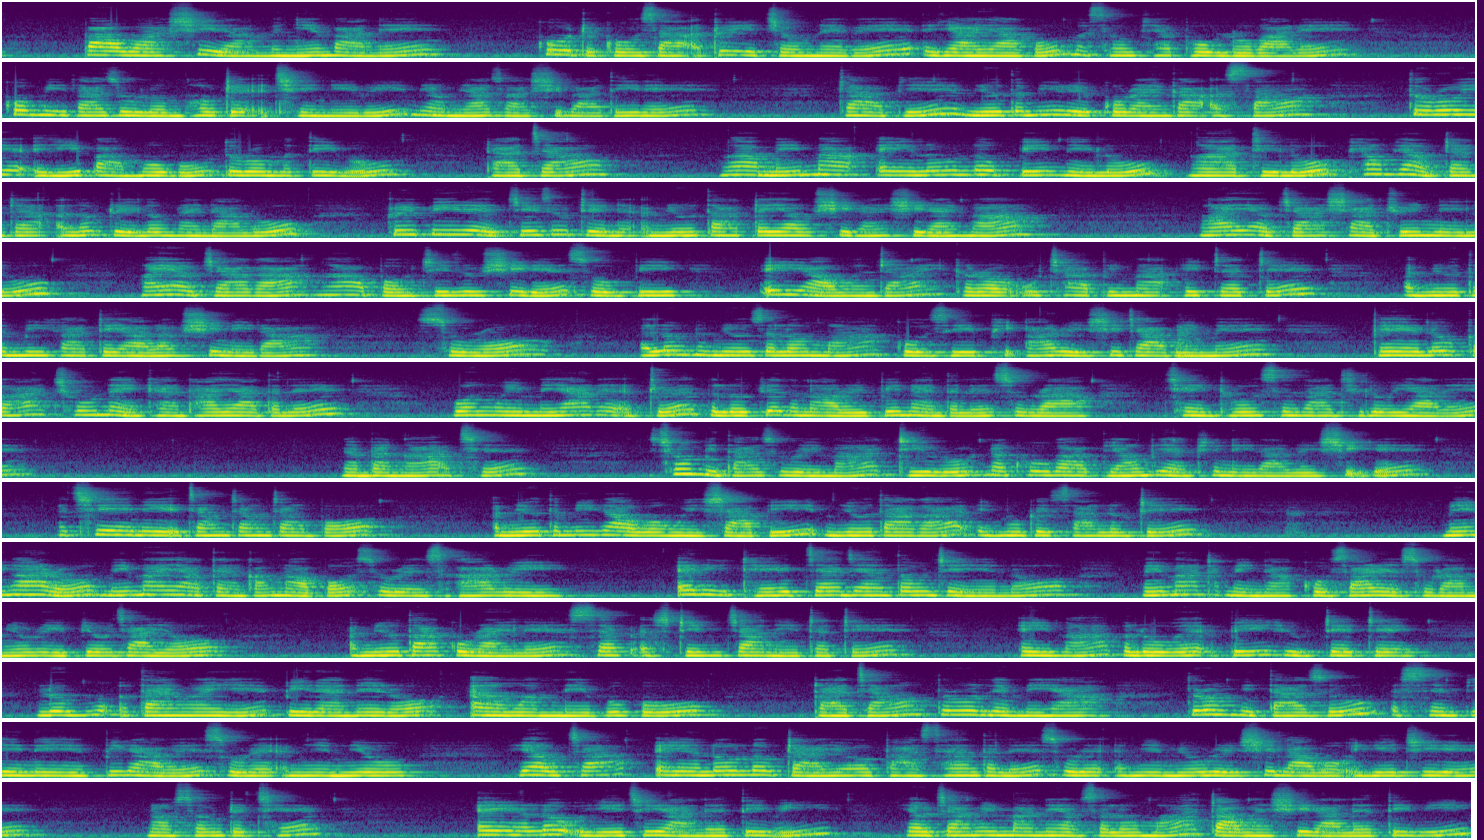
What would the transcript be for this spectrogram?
ပါဝါရှိတာမငင်းပါနဲ့။ကို့တကိုစားအတွေ့အကြုံနဲ့ပဲအရာရာကိုမဆုံးဖြတ်ဖို့လိုပါတယ်။ ကိုမိသားစုလိုမဟုတ်တဲ့အခြေအနေတွေမြောက်များစွာရှိပါသေးတယ်။ဒါအပြင်မျိုးသမီးတွေကိုယ်တိုင်ကအစားသူတို့ရဲ့အရေးပါမှုကိုသူတို့မသိဘူးဒါကြောင့်ငါမိမအိမ်လုံးလှုပ်ပေးနေလို့ငါဒီလိုဖြောင်းဖြောင်းတန်တန်အလုပ်တွေလုပ်နိုင်တာလို့တွေးပြီးတဲ့ကျေးဇူးတင်တဲ့အမျိုးသားတစ်ယောက်ရှိတိုင်းရှိတိုင်းမှာငါယောက်ျားရှာကျွေးနေလို့ငါယောက်ျားကငါအပေါ်ကျေးဇူးရှိတယ်ဆိုပြီးအိယာဝန်တိုင်းကြောဥချပြီးမှအိတ်တက်တဲ့ အမျိုးသမီးကတရားလောက်ရှိနေတာဆိုတော့အလုံးနှမျိုးစလုံးမှာကိုစီဖိအားတွေရှိကြပေမဲ့ဘယ်လောက်ကချိုးနှိမ်ခံထားရတယ်လဲဝင်ငွေမရတဲ့အတွက်ဘလို့ပြဿနာတွေပြီးနိုင်တယ်လဲဆိုတာချိန်ထိုးစဉ်းစားကြည့်လို့ရတယ်နံပါတ်5အချက်အချို့မိသားစုတွေမှာဒီရိုနှစ်ခုကပြောင်းပြန်ဖြစ်နေတာတွေရှိတယ်အခြေအနေအကြောင်းကြောင်းကြောင့်ပေါ့အမျိုးသမီးကဝင်ဝင်ရှာပြီးအမျိုးသားကအိမ်မှုကိစ္စလုပ်တယ် မင်းကတော့မိမရကန်ကောင်းတာပေါ့ဆိုတဲ့စကားတွေအဲ့ဒီထဲကြမ်းကြမ်းသုံးချင်ရင်တော့မိမထမိန်နာခိုစားတယ်ဆိုတာမျိုးတွေပြောကြရောအမျိုးသားကိုယ်တိုင်လည်း self esteem ကျနေတတ်တယ်အိမ်မှာဘလို့ပဲအပေးယူတက်တဲ့လူမှုအတိုင်းဝိုင်းရဲ့ပြည်တံနဲ့တော့အံဝင်မနေဘူးကိုဒါကြောင့်သူတို့လင်မယားသူတို့မိသားစုအဆင်ပြေနေရင်ပြီးတာပဲဆိုတဲ့အမြင်မျိုးယောက်ျားအိမ်လုံးလောက်တာရောဘာဆန်းတယ်လဲဆိုတဲ့အမြင်မျိုးတွေရှိလာဖို့အရေးကြီးတယ် နောက်ဆုံးတစ်ချက်အိမ်အလုပ်အရေးကြီးတာလည်းသိပြီယောက်ျားမိန်းမနှစ်ယောက်စလုံးမှာတာဝန်ရှိတာလည်းသိပြီ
